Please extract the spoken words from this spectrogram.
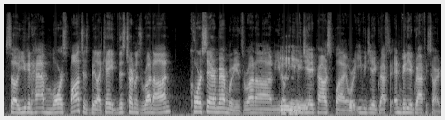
So you can have more sponsors be like, hey, this tournament's run on Corsair memory. It's run on you know mm. EVGA power supply or EVGA graphics, NVIDIA graphics card.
